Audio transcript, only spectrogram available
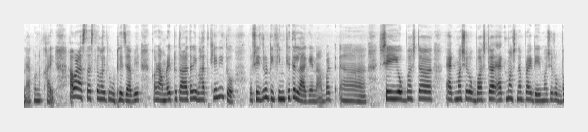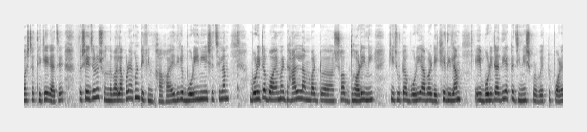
না এখন খাই। আবার আস্তে আস্তে হয়তো উঠে যাবে। কারণ আমরা একটু তাড়াতাড়ি ভাত খেয়ে নিই তো তো সেই জন্য টিফিন খেতে লাগে না বাট সেই অভ্যাসটা এক মাসের অভ্যাসটা, এক মাস না, প্রায় দেড় মাসের অভ্যাসটা থেকে গেছে। তো সেই জন্য সন্ধ্যাবেলা করে এখন টিফিন খাওয়া হয়। এদিকে বড়ি নিয়ে এসেছিলাম। বড়িটা বয়ামে ঢাললাম বাট সব ধরেনি। কিছুটা বড়ি আবার রেখে দিলাম। এই বড়িটা দিয়ে একটা জিনিস করব, একটু পরে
